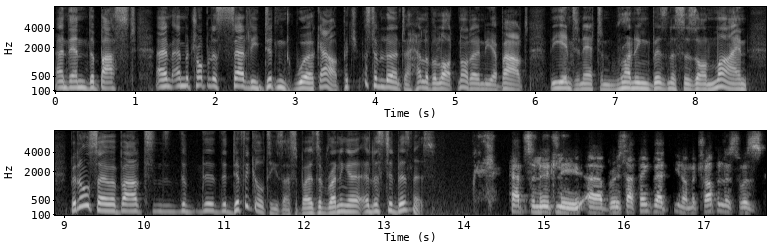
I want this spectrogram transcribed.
and then the bust. And, and Metropolis sadly didn't work out. But you must have learned a hell of a lot, not only about the internet and running businesses online, but also about the, the, the difficulties, I suppose, of running a, a listed business. Absolutely, uh, Bruce. I think that you know Metropolis was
